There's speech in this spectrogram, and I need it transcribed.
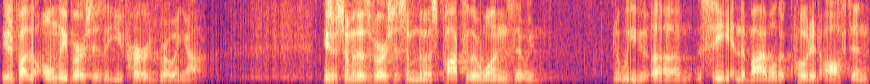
these are probably the only verses that you've heard growing up. These are some of those verses, some of the most popular ones that we we uh, see in the Bible. They're quoted often.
